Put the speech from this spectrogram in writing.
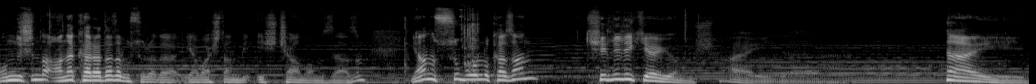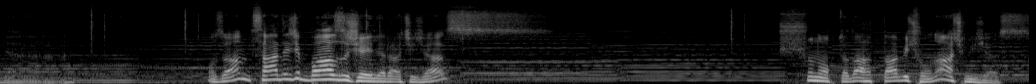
Onun dışında ana karada da bu sırada yavaştan bir işçi almamız lazım. Yalnız su borlu kazan kirlilik yayıyormuş. Hayda. Hayda. O zaman sadece bazı şeyleri açacağız. Şu noktada hatta birçoğunu açmayacağız.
